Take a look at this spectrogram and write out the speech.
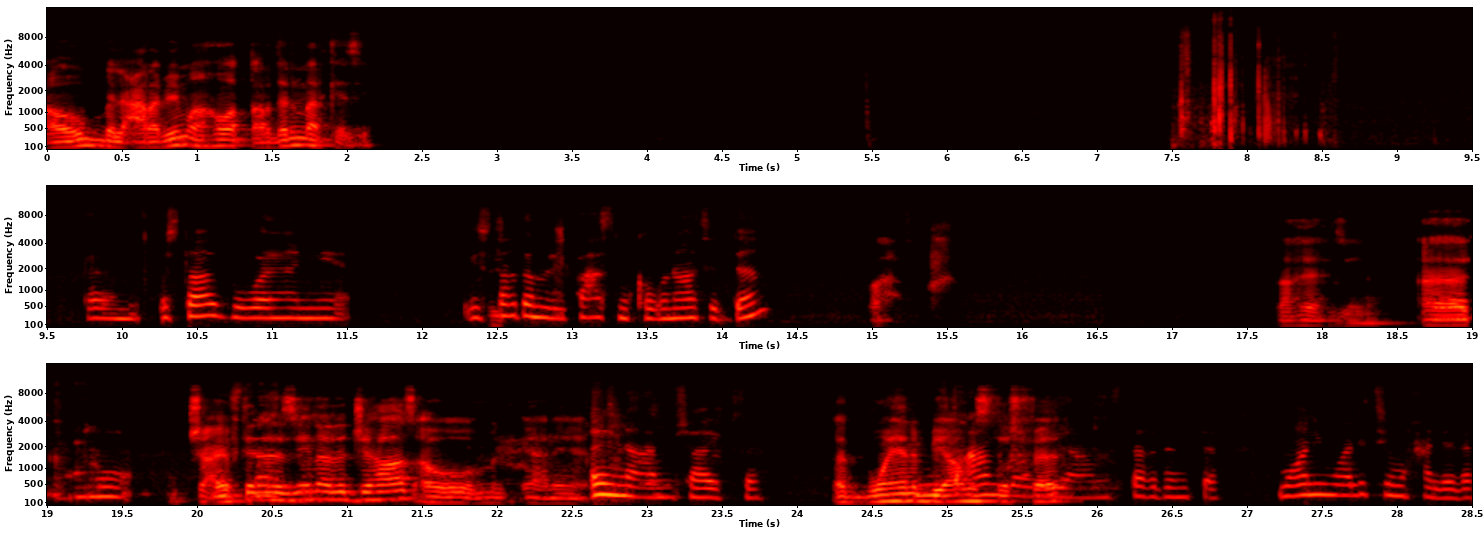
أو بالعربي ما هو الطرد المركزي؟ أستاذ هو يعني يستخدم لفحص مكونات الدم. صح صحيح زينة. أه يعني شايفته زينة للجهاز أو من يعني أي نعم شايفته. بوين بيا مستشفى؟ استخدمته مو اني والدتي محللة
